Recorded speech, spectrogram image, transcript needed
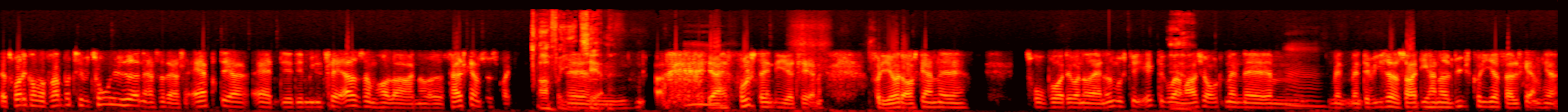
jeg tror, det kommer frem på TV2-nyhederne, altså deres app der, at det er det militæret, som holder noget faldskærmsudspring. Åh, oh, for irriterende. Øh, ja, fuldstændig irriterende. Fordi jeg vil da også gerne øh, tro på, at det var noget andet måske, ikke? Det kunne ja. være meget sjovt, men, øh, mm. men, men det viser sig så, at de har noget lys på de her faldskærm her,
